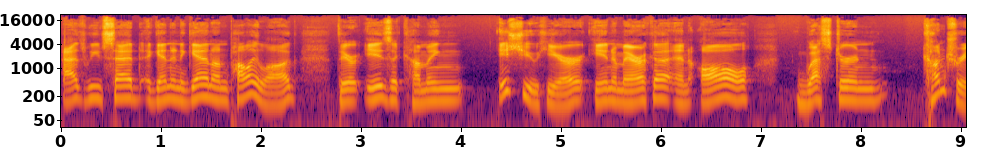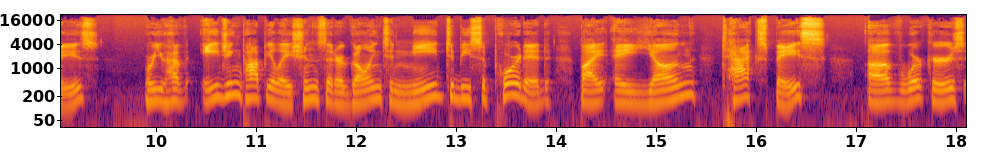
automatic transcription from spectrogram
as we've said again and again on polylog there is a coming issue here in America and all Western countries where you have aging populations that are going to need to be supported by a young tax base of workers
